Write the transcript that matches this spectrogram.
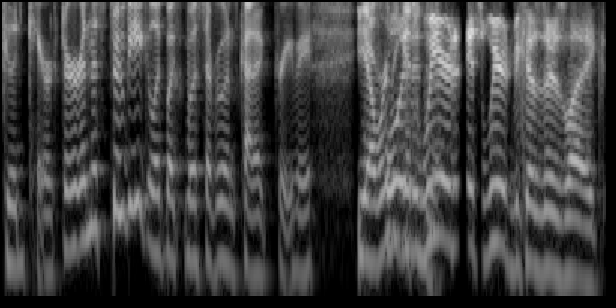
good character in this movie. Like, like most everyone's kind of creepy. yeah, we're gonna well get it's into it. weird it's weird because there's like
